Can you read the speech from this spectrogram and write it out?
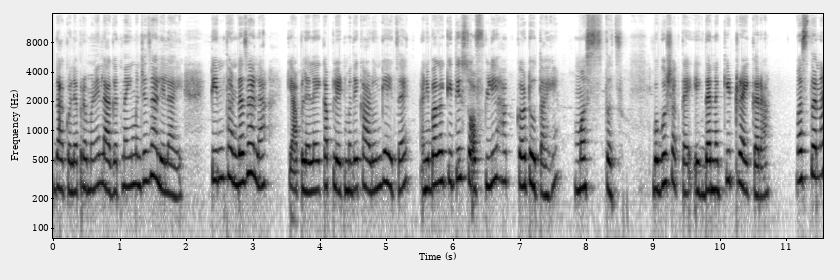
दाखवल्याप्रमाणे लागत नाही म्हणजे झालेला आहे. टीन थंड झाला की आपल्याला एका प्लेटमध्ये काढून घ्यायचा आहे आणि बघा किती सॉफ्टली हा कट होत आहे. मस्तच. बघू शकताय एकदा नक्की ट्राय करा. मस्त ना?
